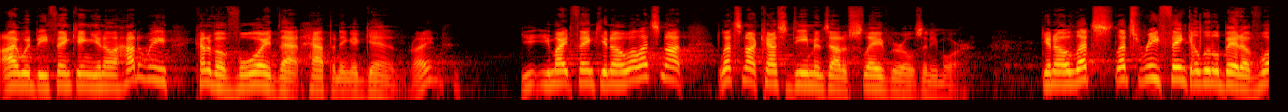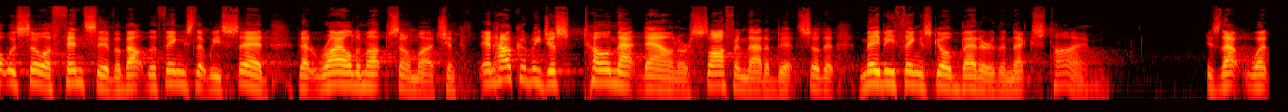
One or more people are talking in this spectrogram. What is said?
I would be thinking, you know, how do we kind of avoid that happening again, right? You, you might think, you know, well, let's not, let's not cast demons out of slave girls anymore. You know, let's, let's rethink a little bit of what was so offensive about the things that we said that riled them up so much. And, and how could we just tone that down or soften that a bit so that maybe things go better the next time? Is that what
